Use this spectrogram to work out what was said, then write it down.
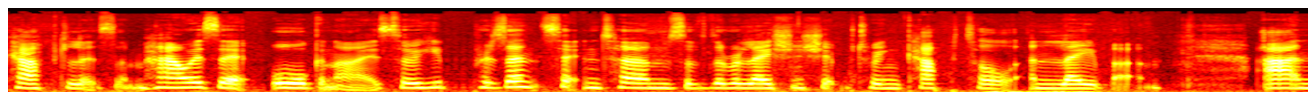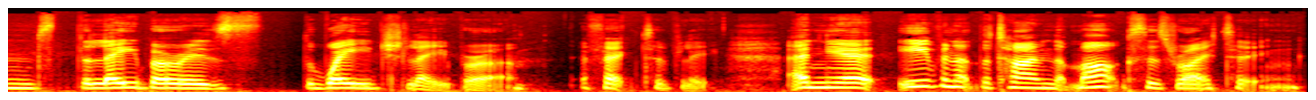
capitalism? How is it organized? So he presents it in terms of the relationship between capital and labor. And the labor is the wage laborer, effectively. And yet, even at the time that Marx is writing,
